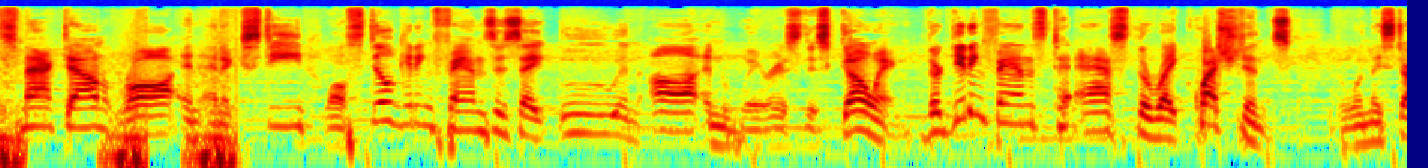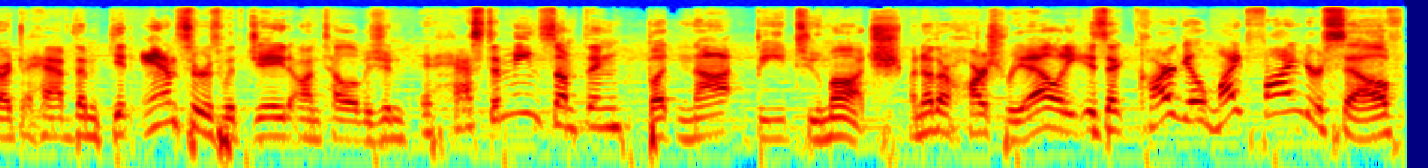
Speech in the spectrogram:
SmackDown, Raw, and NXT, while still getting fans to say ooh and ah and where is this going. They're getting fans to ask the right questions. But when they start to have them get answers with Jade on television, it has to mean something, but not be too much. Another harsh reality is that Cargill might find herself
